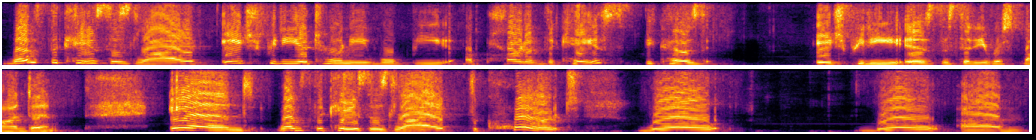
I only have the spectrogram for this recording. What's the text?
once the case is live, HPD attorney will be a part of the case because HPD is the city respondent. And once the case is live, the court will will um,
